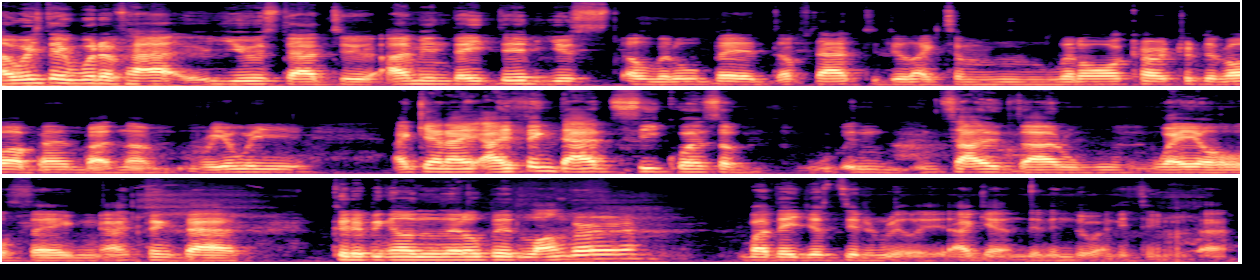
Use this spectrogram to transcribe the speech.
I, wish they would have had used that to. I mean, they did use a little bit of that to do like some little character development, but not really. Again, I, I think that sequence of in, inside that whale thing, I think that could have been a little bit longer, but they just didn't really. Again, didn't do anything with that.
